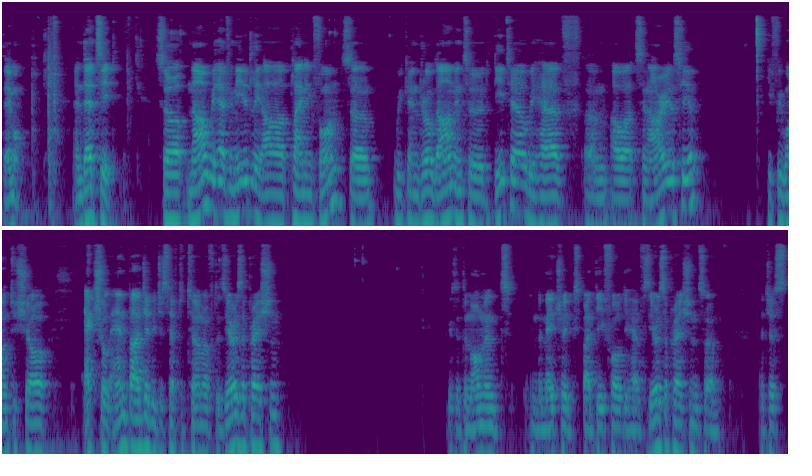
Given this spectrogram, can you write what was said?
demo. And that's it. So now we have immediately our planning form. So we can drill down into the detail. We have um, our scenarios here. If we want to show actual and budget, we just have to turn off the zero suppression. Because at the moment in the matrix by default you have zero suppression so I just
